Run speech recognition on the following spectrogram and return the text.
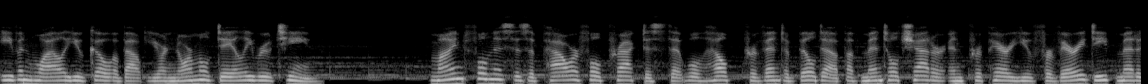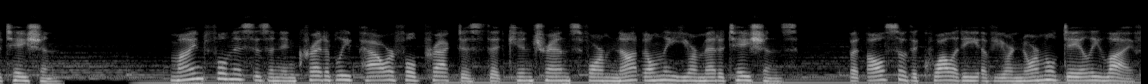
even while you go about your normal daily routine. Mindfulness is a powerful practice that will help prevent a buildup of mental chatter and prepare you for very deep meditation. Mindfulness is an incredibly powerful practice that can transform not only your meditations, but also the quality of your normal daily life.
